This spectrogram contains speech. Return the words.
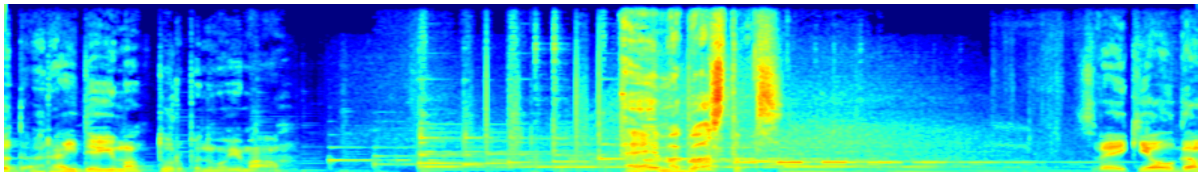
tad raidījuma turpinājumā. Ēma Gostovs! Sveiki, Olga!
